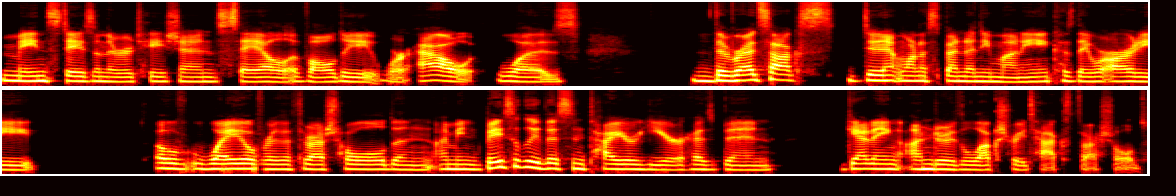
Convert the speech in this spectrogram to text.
mainstays in the rotation, Sale, Eovaldi, were out was the Red Sox didn't want to spend any money because they were already over, way over the threshold. And I mean, basically, this entire year has been getting under the luxury tax threshold.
